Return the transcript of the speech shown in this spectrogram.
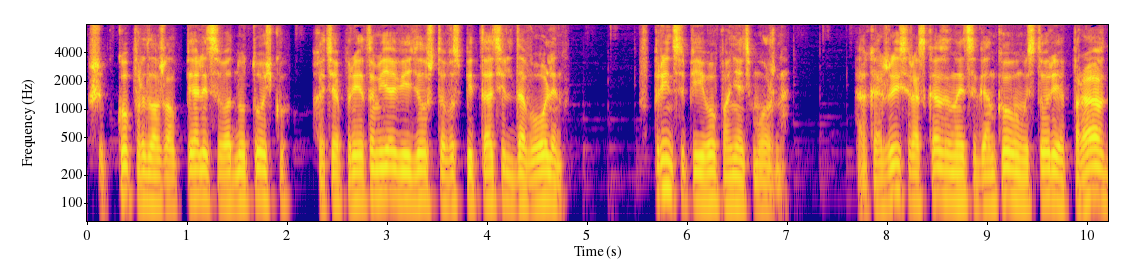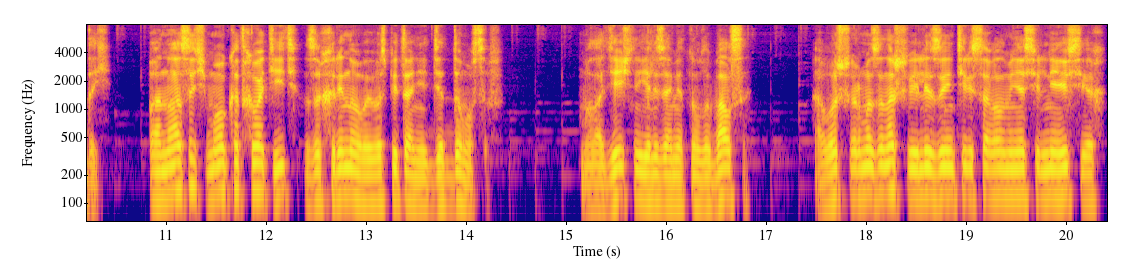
Шипко продолжал пялиться в одну точку, хотя при этом я видел, что воспитатель доволен. В принципе, его понять можно. Окажись рассказанная Цыганковым история правдой, Панасыч мог отхватить за хреновое воспитание детдомовцев. Молодечный еле заметно улыбался, а вот Шармазанашвили заинтересовал меня сильнее всех.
